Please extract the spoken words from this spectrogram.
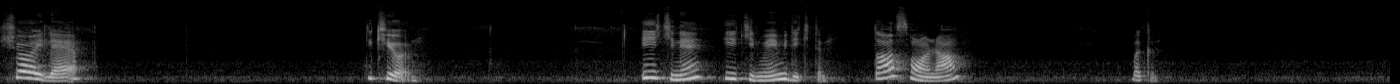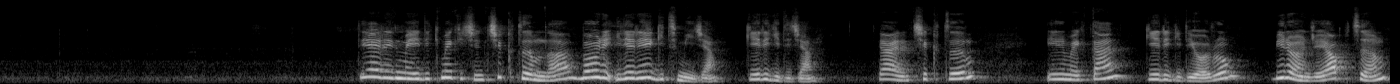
şöyle dikiyorum. İlkini, ilk ilmeğimi diktim. Daha sonra bakın Diğer ilmeği dikmek için çıktığımda böyle ileriye gitmeyeceğim. Geri gideceğim. Yani çıktığım ilmekten geri gidiyorum. Bir önce yaptığım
